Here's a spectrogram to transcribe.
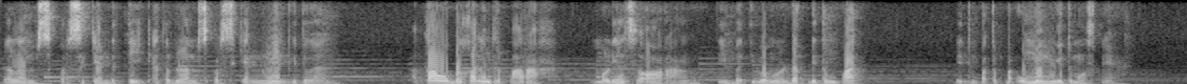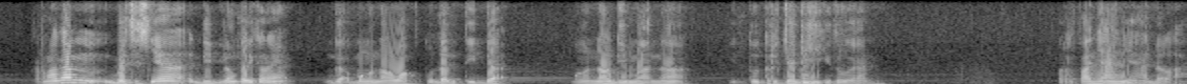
dalam sepersekian detik atau dalam sepersekian menit gitu kan. Atau bahkan yang terparah melihat seorang tiba-tiba meledak di tempat. Di tempat-tempat umum gitu maksudnya. Karena kan basisnya dibilang tadi karena nggak mengenal waktu dan tidak mengenal di mana itu terjadi gitu kan. Pertanyaannya adalah,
